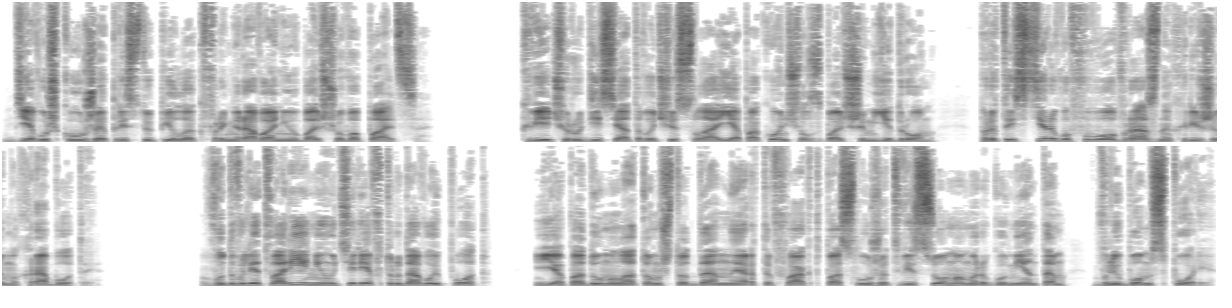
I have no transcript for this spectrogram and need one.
Девушка уже приступила к формированию большого пальца. К вечеру 10 числа я покончил с большим ядром, протестировав его в разных режимах работы. В удовлетворении утерев трудовой пот, я подумал о том, что данный артефакт послужит весомым аргументом в любом споре.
